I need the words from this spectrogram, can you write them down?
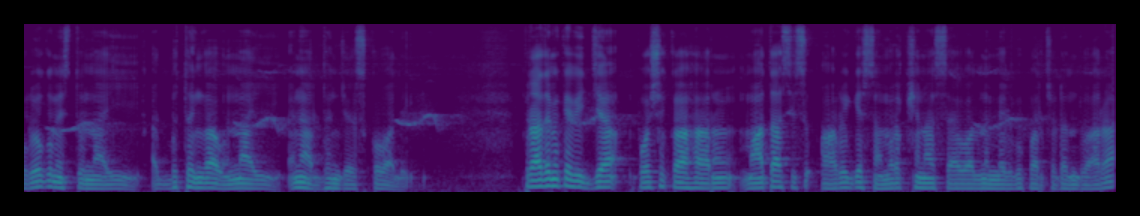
పురోగమిస్తున్నాయి అద్భుతంగా ఉన్నాయి అని అర్థం చేసుకోవాలి. ప్రాథమిక విద్య పోషకాహారం మాతా శిశు ఆరోగ్య సంరక్షణ సేవలను మెరుగుపరచడం ద్వారా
